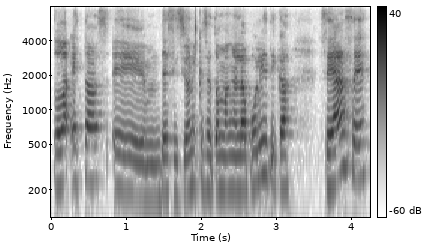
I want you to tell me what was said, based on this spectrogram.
todas estas eh, decisiones que se toman en la política se hace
